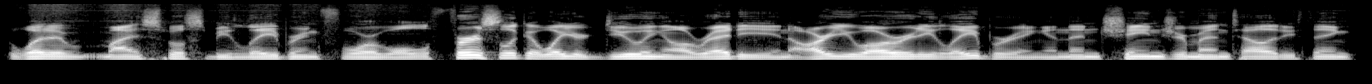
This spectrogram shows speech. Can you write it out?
what am i supposed to be laboring for? Well first look at what you're doing already and are you already laboring? And then change your mentality think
